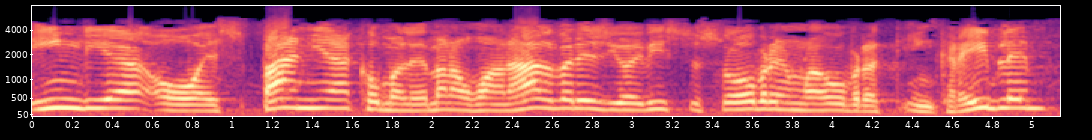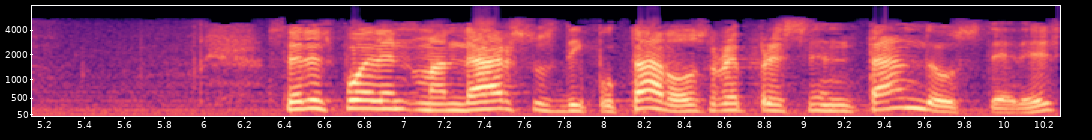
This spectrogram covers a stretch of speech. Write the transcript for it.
India o España como el hermano Juan Álvarez, yo he visto su obra, una obra increíble, ustedes pueden mandar sus diputados representando a ustedes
